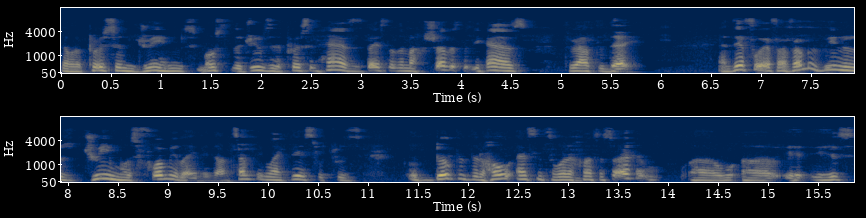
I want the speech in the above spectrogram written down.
that when a person dreams, most of the dreams that a person has is based on the machshavas that he has throughout the day. And therefore, if Avram Avinu's dream was formulated on something like this, which was built into the whole essence of what Achnas uh, uh, is,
